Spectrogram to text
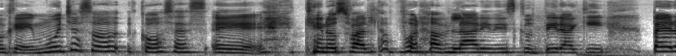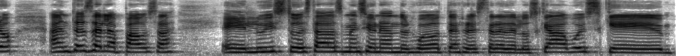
Ok, muchas cosas eh, que nos falta por hablar y discutir aquí. Pero antes de la pausa, eh, Luis, tú estabas mencionando el juego terrestre de los Cowboys, que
